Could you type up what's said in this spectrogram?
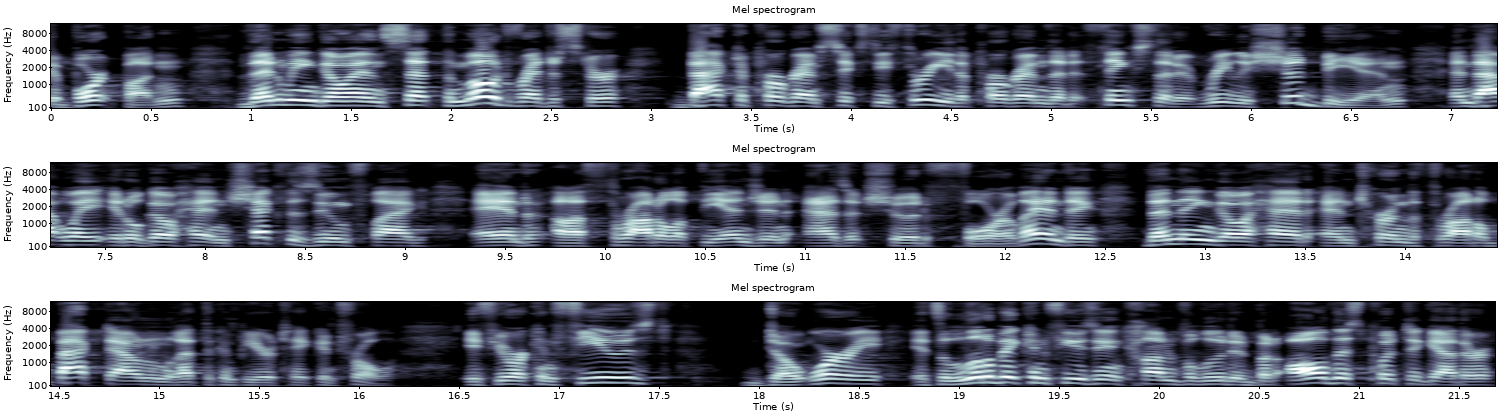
abort button. Then we can go ahead and set the mode register back to program 63, the program that it thinks that it really should be in, and that way it'll go ahead and check the zoom flag and uh, throttle up the engine as it should for a landing. Then they can go ahead and turn the throttle back down and let the computer take control. If you're confused, Don't worry, it's a little bit confusing and convoluted, but all this put together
